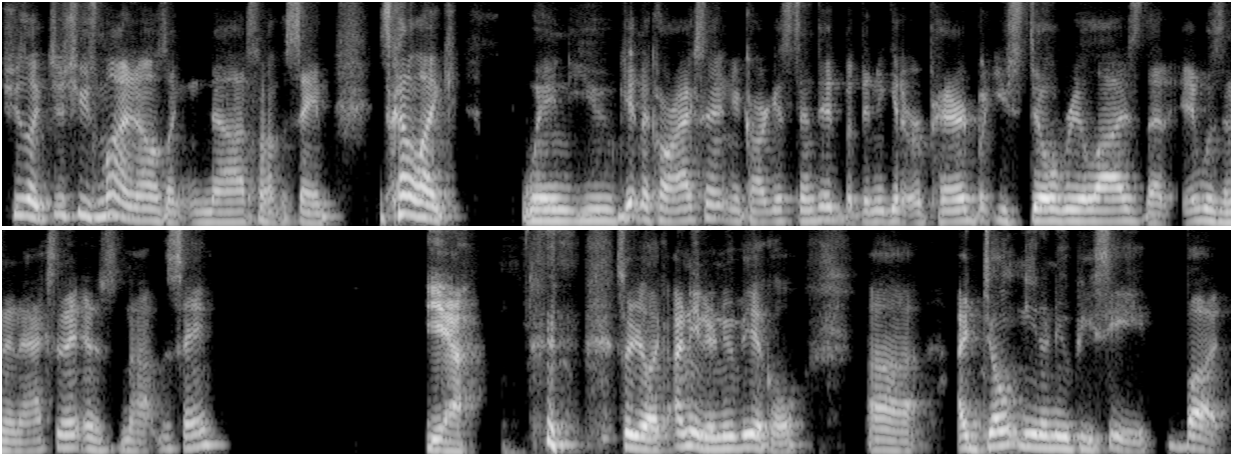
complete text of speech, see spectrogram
She's like, just use mine. And I was like, no, nah, it's not the same. It's kind of like when you get in a car accident and your car gets tinted, but then you get it repaired, but you still realize that it was in an accident and it's not the same. Yeah, so you're like, I need a new vehicle. Uh, I don't need a new PC, but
